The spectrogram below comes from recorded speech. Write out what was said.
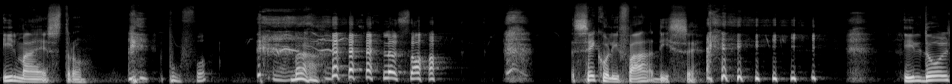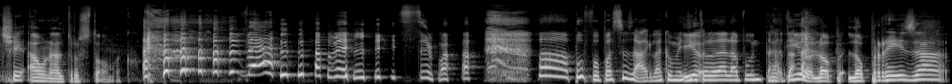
il maestro, Puffo. bravo, Lo so. secoli fa disse: Il dolce ha un altro stomaco. Bellissima. Ah, Puffo, posso usarla come Io- titolo della puntata? Io l'ho, l'ho presa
